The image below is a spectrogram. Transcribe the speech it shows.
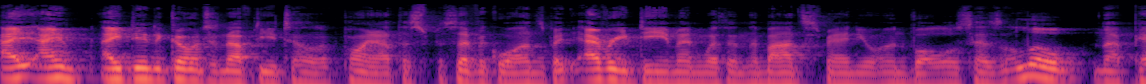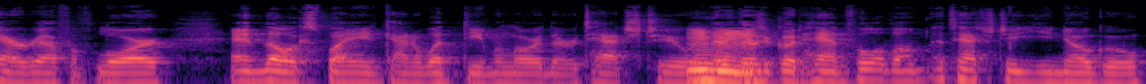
I, I I didn't go into enough detail to point out the specific ones, but every demon within the Monster Manual and Volos has a little uh, paragraph of lore, and they'll explain kind of what demon lord they're attached to. And there, there's a good handful of them attached to Yeenoghu.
